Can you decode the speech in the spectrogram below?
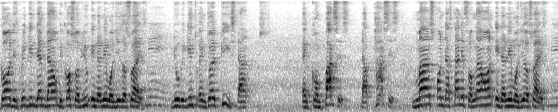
God is bringing them down because of you in the name of Jesus Christ. Amen. You begin to enjoy peace that encompasses, that passes man's understanding from now on in the name of Jesus Christ. Amen.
